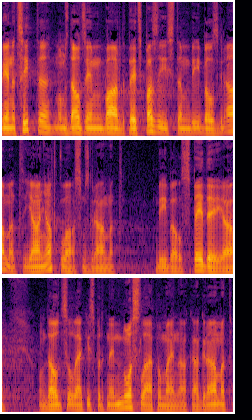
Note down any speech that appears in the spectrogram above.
viena cita mums daudziem vārdu pēc pazīstama Bībeles grāmata, Jāņa atklāsmes grāmata, Bībeles pēdējā un daudz cilvēku izpratnē noslēpumainākā grāmata,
